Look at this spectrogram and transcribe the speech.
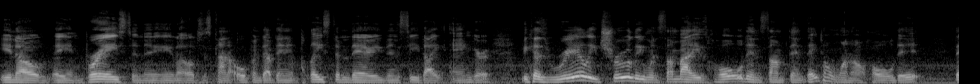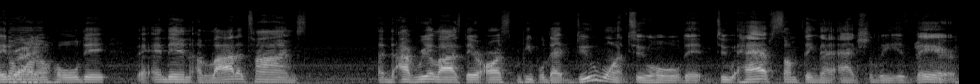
you know they embraced and then you know just kind of opened up. They didn't place them there. You didn't see like anger. Because really truly when somebody's holding something they don't want to hold it. They don't Right. want to hold it. And then a lot of times and I realized there are some people that do want to hold it, to have something that actually is there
